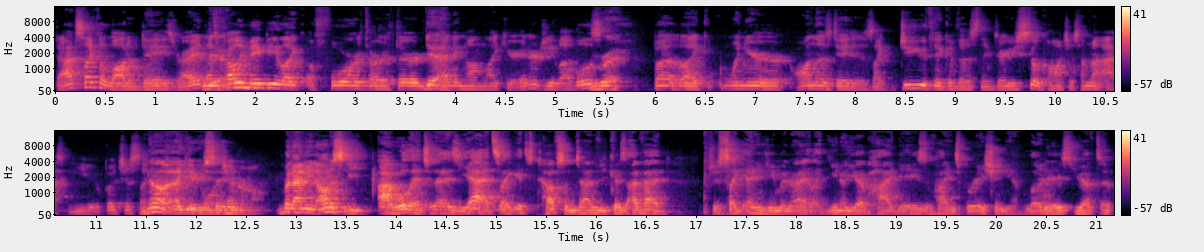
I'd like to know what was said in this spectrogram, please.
that's like a lot of days, right? That's Yeah. probably maybe like a fourth or a third, Yeah. depending on like your energy levels. right. But like when you're on those days, it's like, do you think of those things? Are you still conscious? I'm not asking you, but just like No, I get you're in saying. general. But I mean, honestly, I will answer that as yeah. It's like it's tough sometimes because I've had just like any human, right? Like you know, you have high days of high inspiration, you have low Yeah. days. You have to.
